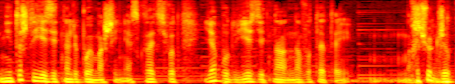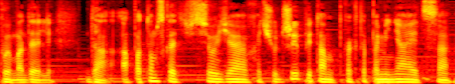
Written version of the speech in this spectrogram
не то, что ездить на любой машине, а сказать, вот я буду ездить на, на вот этой хочу джип. такой модели. Да, а потом сказать, все, я хочу джип, и там как-то поменяется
